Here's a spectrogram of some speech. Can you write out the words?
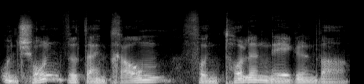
Und schon wird dein Traum von tollen Nägeln wahr.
